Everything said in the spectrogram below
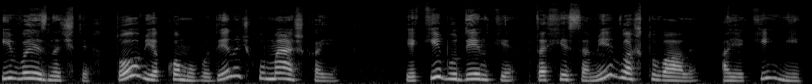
і визначте, хто в якому будиночку мешкає, які будинки птахи самі влаштували, а які ні.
